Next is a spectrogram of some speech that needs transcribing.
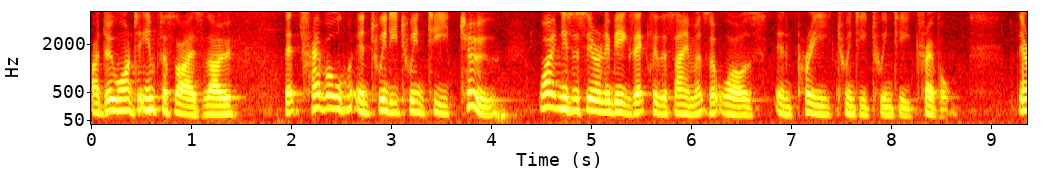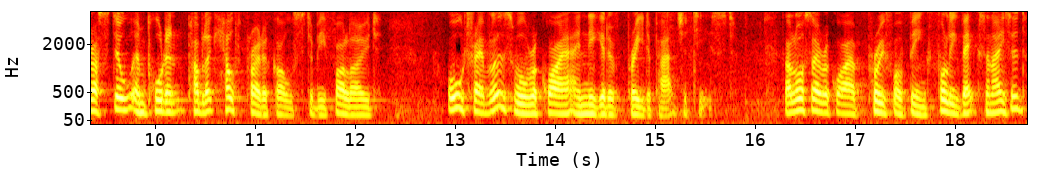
I do want to emphasise, though, that travel in 2022 won't necessarily be exactly the same as it was in pre 2020 travel. There are still important public health protocols to be followed. All travellers will require a negative pre departure test. They'll also require proof of being fully vaccinated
